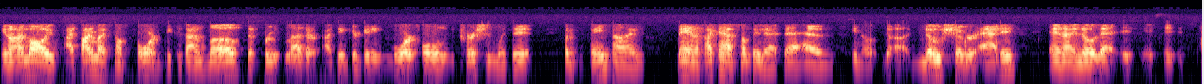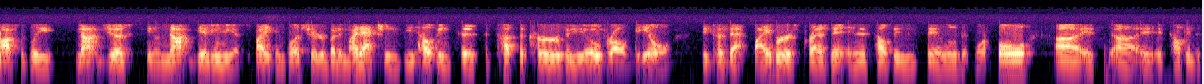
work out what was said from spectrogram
you know I'm always I find myself torn because I love the fruit leather. I think you're getting more total nutrition with it, but at the same time, man, if I can have something that that has you know uh, no sugar added, and I know that it, it, it's possibly not just you know not giving me a spike in blood sugar, but it might actually be helping to, to cut the curve in the overall meal because that fiber is present and it's helping stay a little bit more full. Uh, it's uh, it's helping to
